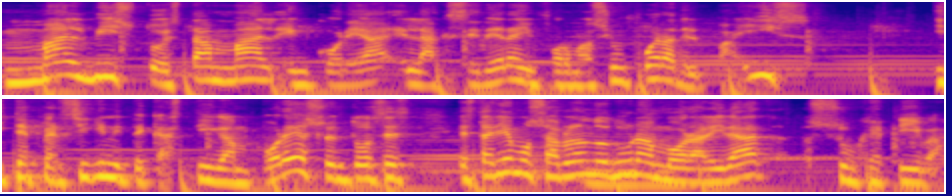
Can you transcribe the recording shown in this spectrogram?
mal visto está mal en Corea el acceder a información fuera del país y te persiguen y te castigan por eso. Entonces, estaríamos hablando de una moralidad subjetiva.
